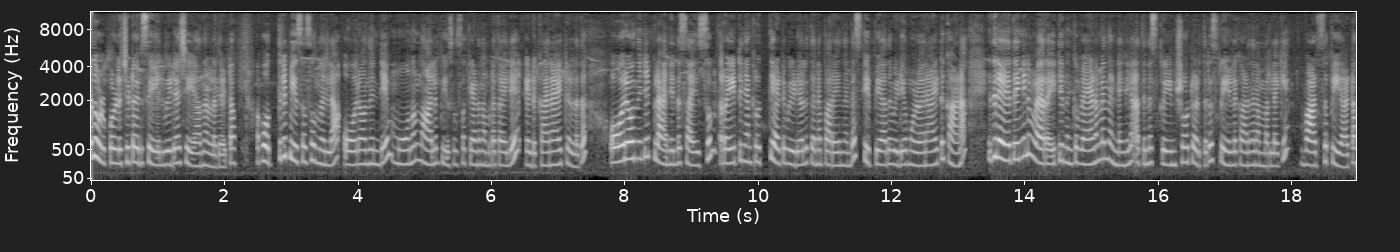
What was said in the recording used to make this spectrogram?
അത് ഉൾക്കൊള്ളിച്ചിട്ട് ഒരു സെയിൽ വീഡിയോ ചെയ്യാമെന്നുള്ളത് കേട്ടോ. അപ്പോൾ ഒത്തിരി പീസസ് ഒന്നുമില്ല. ഓരോന്നിന്റെയും മൂന്നും നാലും പീസസ് പീസസൊക്കെയാണ് നമ്മുടെ കയ്യിൽ എടുക്കാനായിട്ടുള്ളത് ഓരോന്നിന്റെയും പ്ലാന്റിന്റെ സൈസും റേറ്റ് ഞാൻ കൃത്യമായിട്ട് വീഡിയോയിൽ തന്നെ പറയുന്നുണ്ട്. സ്കിപ്പ് ചെയ്യാതെ വീഡിയോ മുഴുവനായിട്ട് കാണാം. ഇതിൽ ഏതെങ്കിലും വെറൈറ്റി നിങ്ങൾക്ക് വേണമെന്നുണ്ടെങ്കിൽ അതിന്റെ സ്ക്രീൻഷോട്ട് എടുത്തിട്ട് സ്ക്രീനിൽ കാണുന്ന നമ്പറിലേക്ക് വാട്സപ്പ് ചെയ്യുക കേട്ടോ.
